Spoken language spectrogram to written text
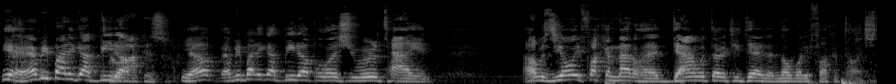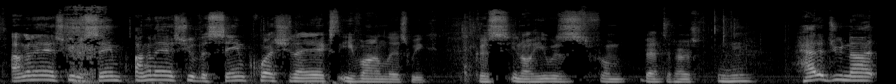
Yeah, everybody got beat The up. rockers. Yep, everybody got beat up unless you were Italian. I was the only fucking metalhead down with 13 dead that nobody fucking touched. I'm gonna ask you the same. I'm gonna ask you the same question I asked Ivan last week because you know he was from Bensonhurst. Mm-hmm. How did you not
